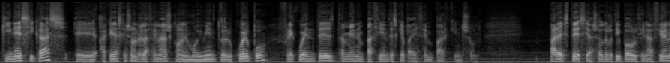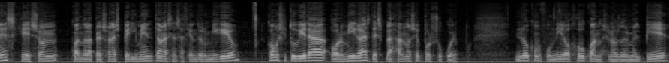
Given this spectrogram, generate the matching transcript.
Kinésicas, eh, aquellas que son relacionadas con el movimiento del cuerpo, frecuentes también en pacientes que padecen Parkinson. Parestesias, otro tipo de alucinaciones que son cuando la persona experimenta una sensación de hormigueo, como si tuviera hormigas desplazándose por su cuerpo. No confundir, ojo, cuando se nos duerme el pie,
